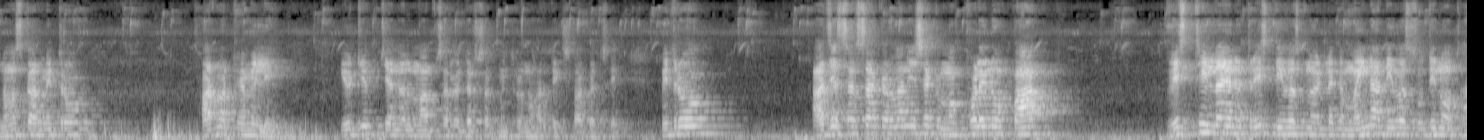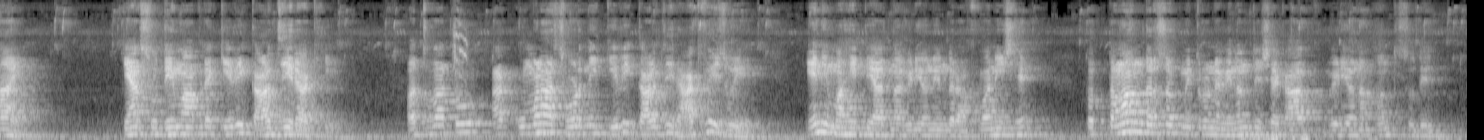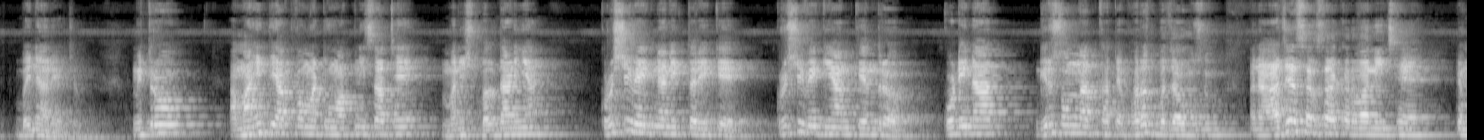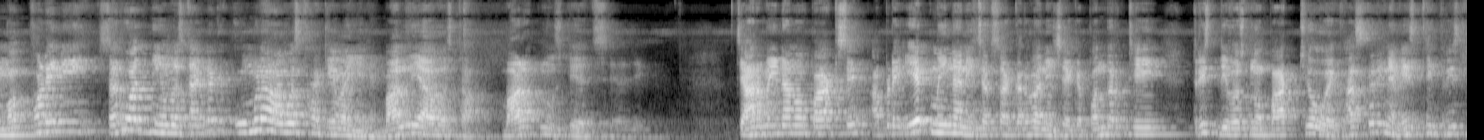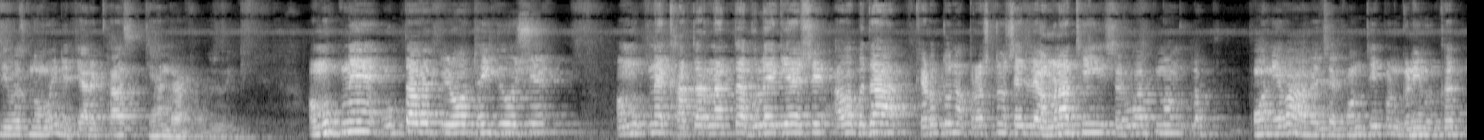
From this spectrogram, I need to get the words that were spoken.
નમસ્કાર મિત્રો. Farmer family YouTube ચેનલમાં આપ સર્વે દર્શક મિત્રોનું હાર્દિક સ્વાગત છે. મિત્રો, આજે ચર્ચા કરવાની છે કે મગફળીનો પાક વીસથી લઈ અને ત્રીસ દિવસનો એટલે કે મહિના દિવસ સુધીનો થાય, ત્યાં સુધીમાં આપણે કેવી કાળજી રાખીએ? અથવા તો આ કુમળા છોડની કેવી કાળજી રાખવી જોઈએ? એની માહિતી આજના વિડીયોની અંદર આપવાની છે. તો તમામ દર્શક મિત્રોને વિનંતી છે કે આ વિડીયોના અંત સુધી બન્યા રહેજો. મિત્રો, આ માહિતી આપવા માટે હું આપની સાથે મનીષ બલદાણિયા, કૃષિ વૈજ્ઞાનિક તરીકે કૃષિ વિજ્ઞાન કેન્દ્ર કોડીનાર, ગીર સોમનાથ ખાતે ફરજ બજાવું છું અને આજે ચર્ચા કરવાની છે કે મગફળીની શરૂઆતની અવસ્થા એટલે કે કુમળા અવસ્થા કહેવાય એને, બાલ્ય અવસ્થા, બાળકનું સ્ટેજ છે ચાર મહિનાનો પાક છે. આપણે એક મહિનાની ચર્ચા કરવાની છે કે પંદરથી ત્રીસ દિવસનો પાક થયો હોય, ખાસ કરીને વીસથી ત્રીસ દિવસનો હોય ને, ત્યારે ખાસ ધ્યાન રાખવું જોઈએ. અમુકને ઉગતાવે પીળો થઈ ગયો છે, અમુકને ખાતર નાખતા ભૂલાઈ ગયા છે. આવા બધા ખેડૂતોના પ્રશ્નો છે એટલે હમણાંથી શરૂઆતમાં મતલબ ફોન એવા આવે છે, ફોનથી પણ ઘણી વખત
